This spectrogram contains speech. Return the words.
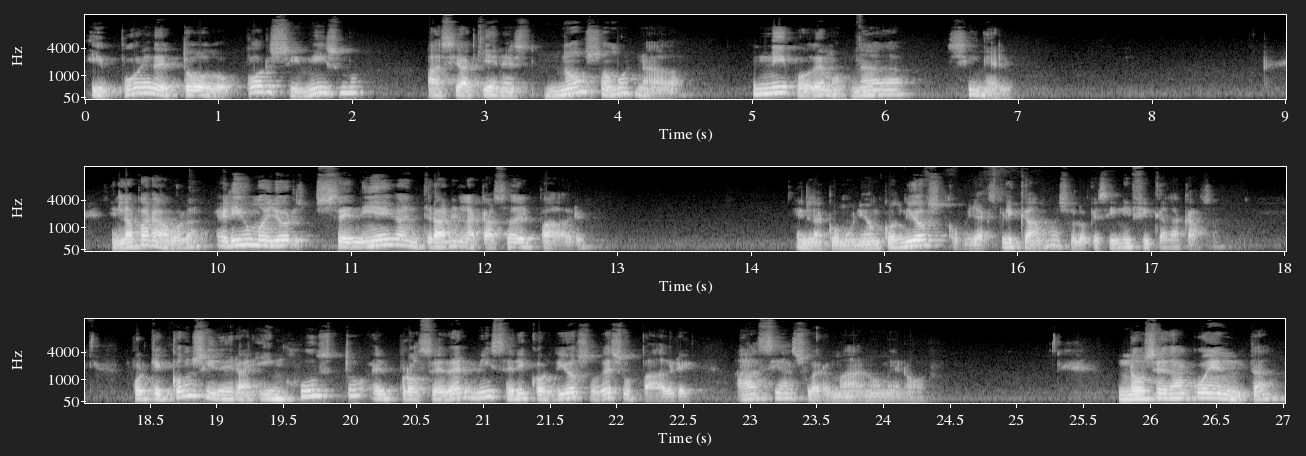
y puede todo por sí mismo hacia quienes no somos nada ni podemos nada sin Él. En la parábola, el hijo mayor se niega a entrar en la casa del padre, en la comunión con Dios, como ya explicamos, eso es lo que significa la casa, porque considera injusto el proceder misericordioso de su padre hacia su hermano menor. No se da cuenta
